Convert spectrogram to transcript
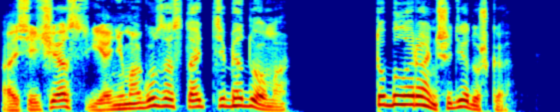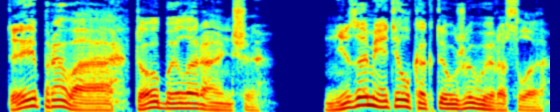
А сейчас я не могу застать тебя дома. То было раньше, дедушка. Ты права, то было раньше. Не заметил, как ты уже выросла.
